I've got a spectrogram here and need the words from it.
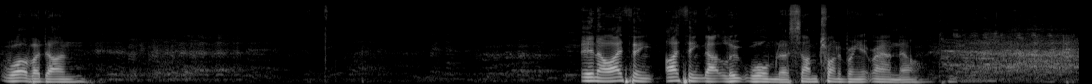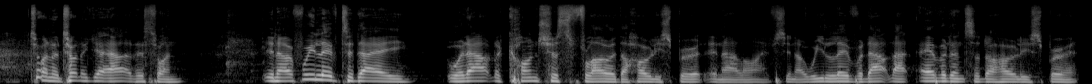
What have I done? You know, I think, I think that lukewarmness, I'm trying to bring it round now. trying, to, trying to get out of this one. You know, if we live today without the conscious flow of the Holy Spirit in our lives, you know, we live without that evidence of the Holy Spirit.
